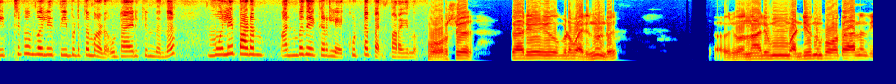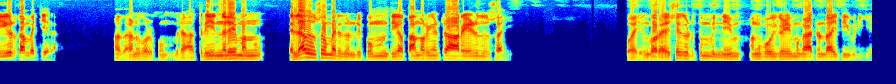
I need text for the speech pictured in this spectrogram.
ഏറ്റവും വലിയ തീപിടുത്തമാണ് ഉണ്ടായിരിക്കുന്നതെന്ന് മൂലേപ്പാടം അൻപത് ഏക്കറിലെ കുട്ടപ്പൻ പറയുന്നു. ഫോറസ്റ്റുകാര് ഇവിടെ വരുന്നുണ്ട്. അവർ വന്നാലും വണ്ടിയൊന്നും പോകാത്ത കാരണം തീ കെടുത്താൻ പറ്റിയല്ല. അതാണ് കുഴപ്പം. രാത്രി ഇന്നലെയും വന്നു. എല്ലാ ദിവസവും വരുന്നുണ്ട്. ഇപ്പം തീ കത്താൻ തുടങ്ങിയിട്ട് ഏഴ് ദിവസമായി. വരും. കുറേശ്ശെ കെടുത്തും. പിന്നെയും അങ്ങ് പോയി കഴിയുമ്പോൾ കാറ്റുണ്ടായി തീ പിടിക്കുക.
